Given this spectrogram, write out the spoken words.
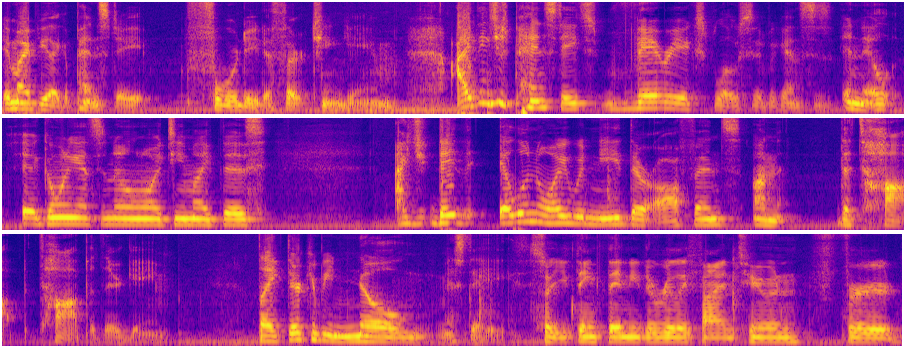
It might be like a Penn State 40 to 13 game. I think just Penn State's very explosive against an Ill- uh, going against an Illinois team like this. I they the- Illinois would need their offense on the top top of their game. Like there can be no mistakes. so you think they need to really fine tune for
